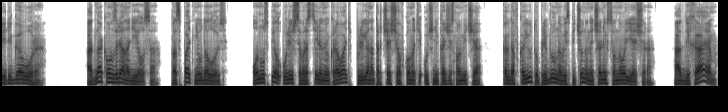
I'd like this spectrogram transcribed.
Переговоры. Однако он зря надеялся. Поспать не удалось. Он успел улечься в расстеленную кровать, плюя на торчащего в комнате ученика честного меча, когда в каюту прибыл новоиспеченный начальник сонного ящера. «Отдыхаем?»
